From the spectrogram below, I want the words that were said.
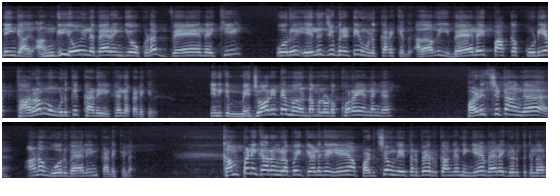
நீங்கள் அங்கேயோ இல்லை வேற எங்கேயோ கூட வேலைக்கு ஒரு எலிஜிபிலிட்டி உங்களுக்கு கிடைக்குது. அதாவது வேலை பார்க்கக்கூடிய தரம் உங்களுக்கு கடை கையில் கிடைக்குது. இன்னைக்கு மெஜாரிட்டி நம்மளோட குறை என்னங்க? படிச்சுட்டாங்க ஆனால் ஒரு வேலையும் கிடைக்கல. கம்பெனிக்காரங்களை போய் கேளுங்க ஏன் படித்தவங்க இத்தனை பேர் இருக்காங்க? நீங்கள் ஏன் வேலைக்கு எடுத்துக்கல?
